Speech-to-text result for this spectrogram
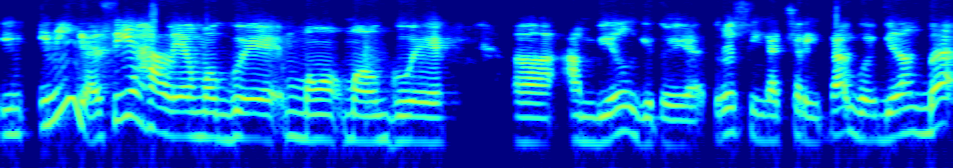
ini enggak sih hal yang mau gue mau mau gue uh, ambil gitu ya. Terus singkat cerita gue bilang mbak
